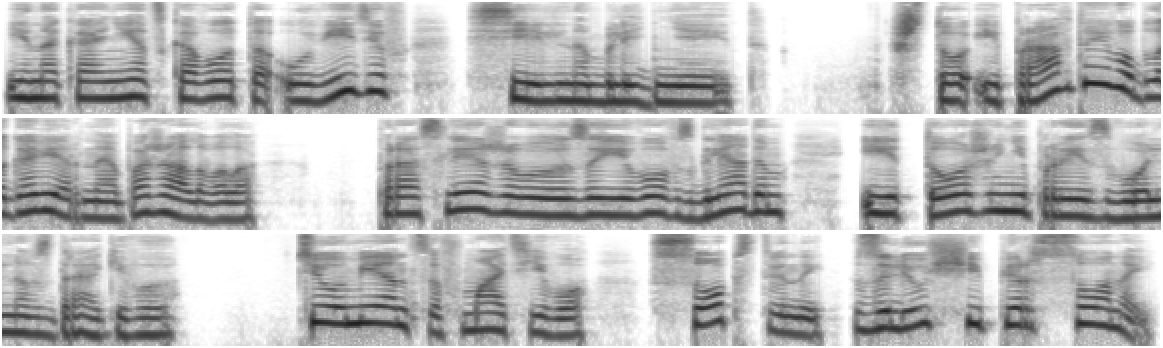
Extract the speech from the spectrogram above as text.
и, наконец, кого-то увидев, сильно бледнеет. Что и правда его благоверная пожаловала? Прослеживаю за его взглядом и тоже непроизвольно вздрагиваю. Тюменцев, мать его, собственной, злющей персоной.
